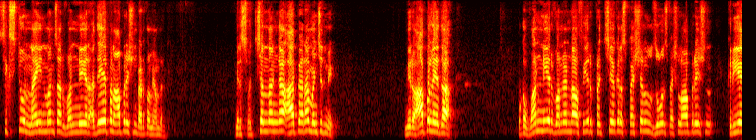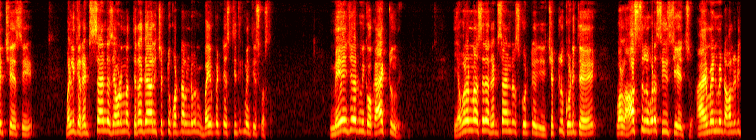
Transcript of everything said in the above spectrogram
six to nine months or one year అదే పని ఆపరేషన్ పెడతాం మీ అందరికి. మీరు స్వచ్ఛందంగా ఆపారా? మంచిది మీకు. మీరు ఆపలేదా? ఒక one year one and half year ప్రత్యేకమైన special zone special operation create చేసి మళ్ళీ రెడ్ శాండర్స్ ఎవడన్నా తిరగాలి చెట్టు కొట్టాలంటే మీకు భయపెట్టే స్థితికి మేము తీసుకొస్తాం. మేజర్ మీకు ఒక యాక్ట్ ఉంది. ఎవరన్నా సరే రెడ్ శాండర్స్ కొట్టి చెట్లు కొడితే వాళ్ళ ఆస్తులను కూడా సీజ్ చేయొచ్చు. ఆ అమెండ్మెంట్ ఆల్రెడీ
